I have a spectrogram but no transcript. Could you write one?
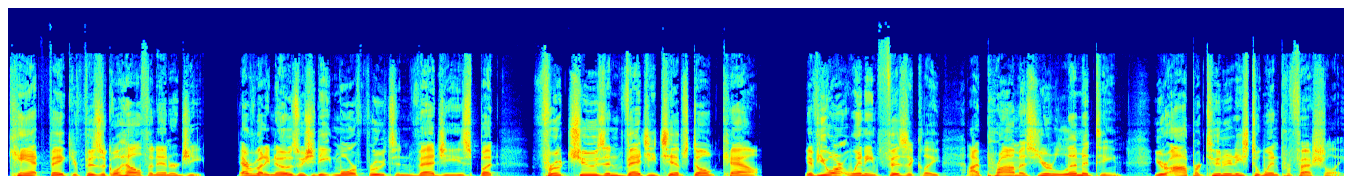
can't fake your physical health and energy. Everybody knows we should eat more fruits and veggies, but fruit chews and veggie tips don't count. If you aren't winning physically, I promise you're limiting your opportunities to win professionally.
